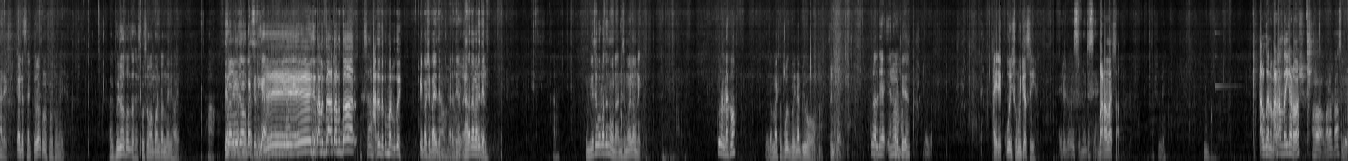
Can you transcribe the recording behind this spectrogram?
ডাইরেক্ট কাটা সাইড করো কোনো সমস্যা নাই। আর ভিডিও চলতেছে সুষমা বন্টন জানি হয়। হ্যাঁ। এই যে তালুকদার তালুকদার। আরে দেখো মারবো কই এই পাশে বাড়ি দেন গাড়াটা বাড়ি দেন নিচে বলবা দেন না নিচে ময়লা অনেক। কুড়াল দেখো এটা মাইকে বুঝবই না বিও কুড়াল দিয়ে এনো আইরে করি সময়টাছি বাড়া লাগছে। আসলে। তালুকদার বাড়া দাই কাটস হ্যাঁ বড় কাজ আছে।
